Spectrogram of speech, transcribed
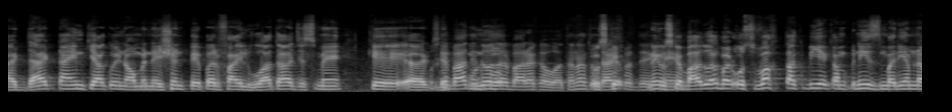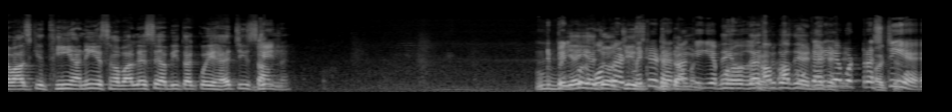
एट दैट टाइम क्या कोई नॉमिनेशन पेपर फ़ाइल हुआ था जिसमें के उसके बाद दो हज़ार बारह का हुआ था ना तो उसके, नहीं उसके बाद हुआ बट उस वक्त तक भी ये कंपनीज़ मरियम नवाज़ की थी या नहीं इस हवाले से अभी तक कोई है चीज़ सामने? तो यही है जो चीज़ है ना कि ये वो ट्रस्टी। हैं।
